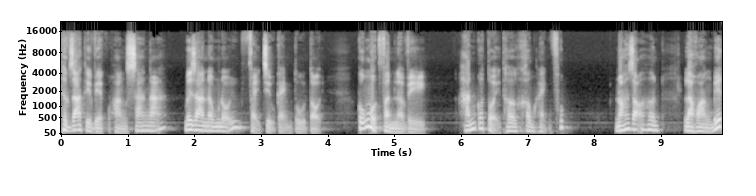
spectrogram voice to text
Thực ra thì việc hoàng sa ngã mới ra nông nỗi phải chịu cảnh tù tội cũng một phần là vì hắn có tuổi thơ không hạnh phúc. Nói rõ hơn là hoàng biết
